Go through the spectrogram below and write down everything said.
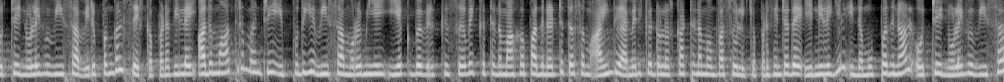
ஒற்றை நுழைவு விசா விருப்பங்கள் சேர்க்கப்படவில்லை. அது மாத்திரமன்றி இப்புதிய விசா முறைமையை இயக்குபவருக்கு சேவை கட்டணமாக பதினெட்டு தசம் ஐந்து அமெரிக்க டாலர் கட்டணமும் வசூலிக்கப்படுகின்றது. இந்நிலையில் இந்த முப்பது நாள் ஒற்றை நுழைவு விசா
